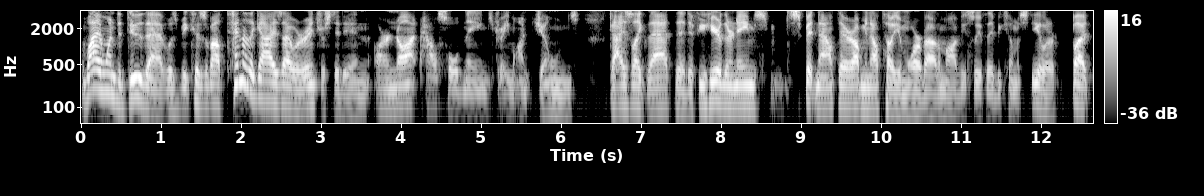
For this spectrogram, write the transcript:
Why I wanted to do that was because about 10 of the guys I were interested in are not household names, Dre'Mont Jones, guys like that, that if you hear their names spitting out there, I mean, I'll tell you more about them, obviously, if they become a Steeler. But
